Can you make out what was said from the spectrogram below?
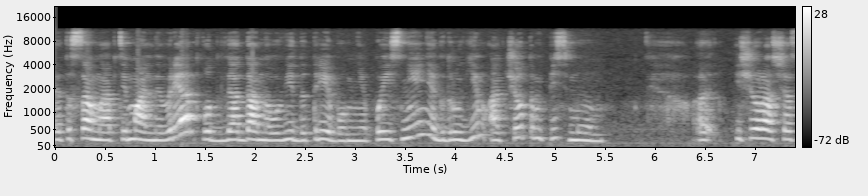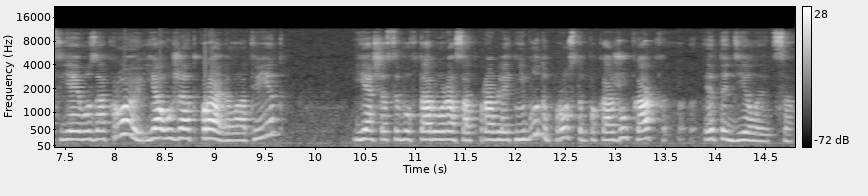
это самый оптимальный вариант вот для данного вида требования, пояснение к другим отчетам письмом. Э, Еще раз сейчас я его закрою. Я уже отправила ответ. Я сейчас его второй раз отправлять не буду, просто покажу, как это делается.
